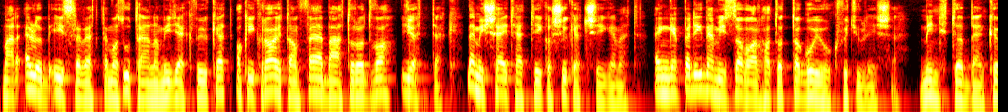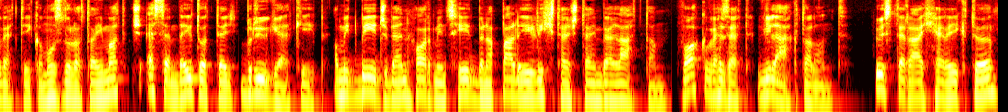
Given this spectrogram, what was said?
Már előbb észrevettem az utánam igyekvőket, akik rajtam felbátorodva jöttek. Nem is sejthették a süketségemet. Engem pedig nem is zavarhatott a golyók fütyülése. Mind többen követték a mozdulataimat, és eszembe jutott egy Brügel kép, amit Bécsben 37-ben a Palais Liechtensteinben láttam. Vak vezet világtalant. Österreicheréktől,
